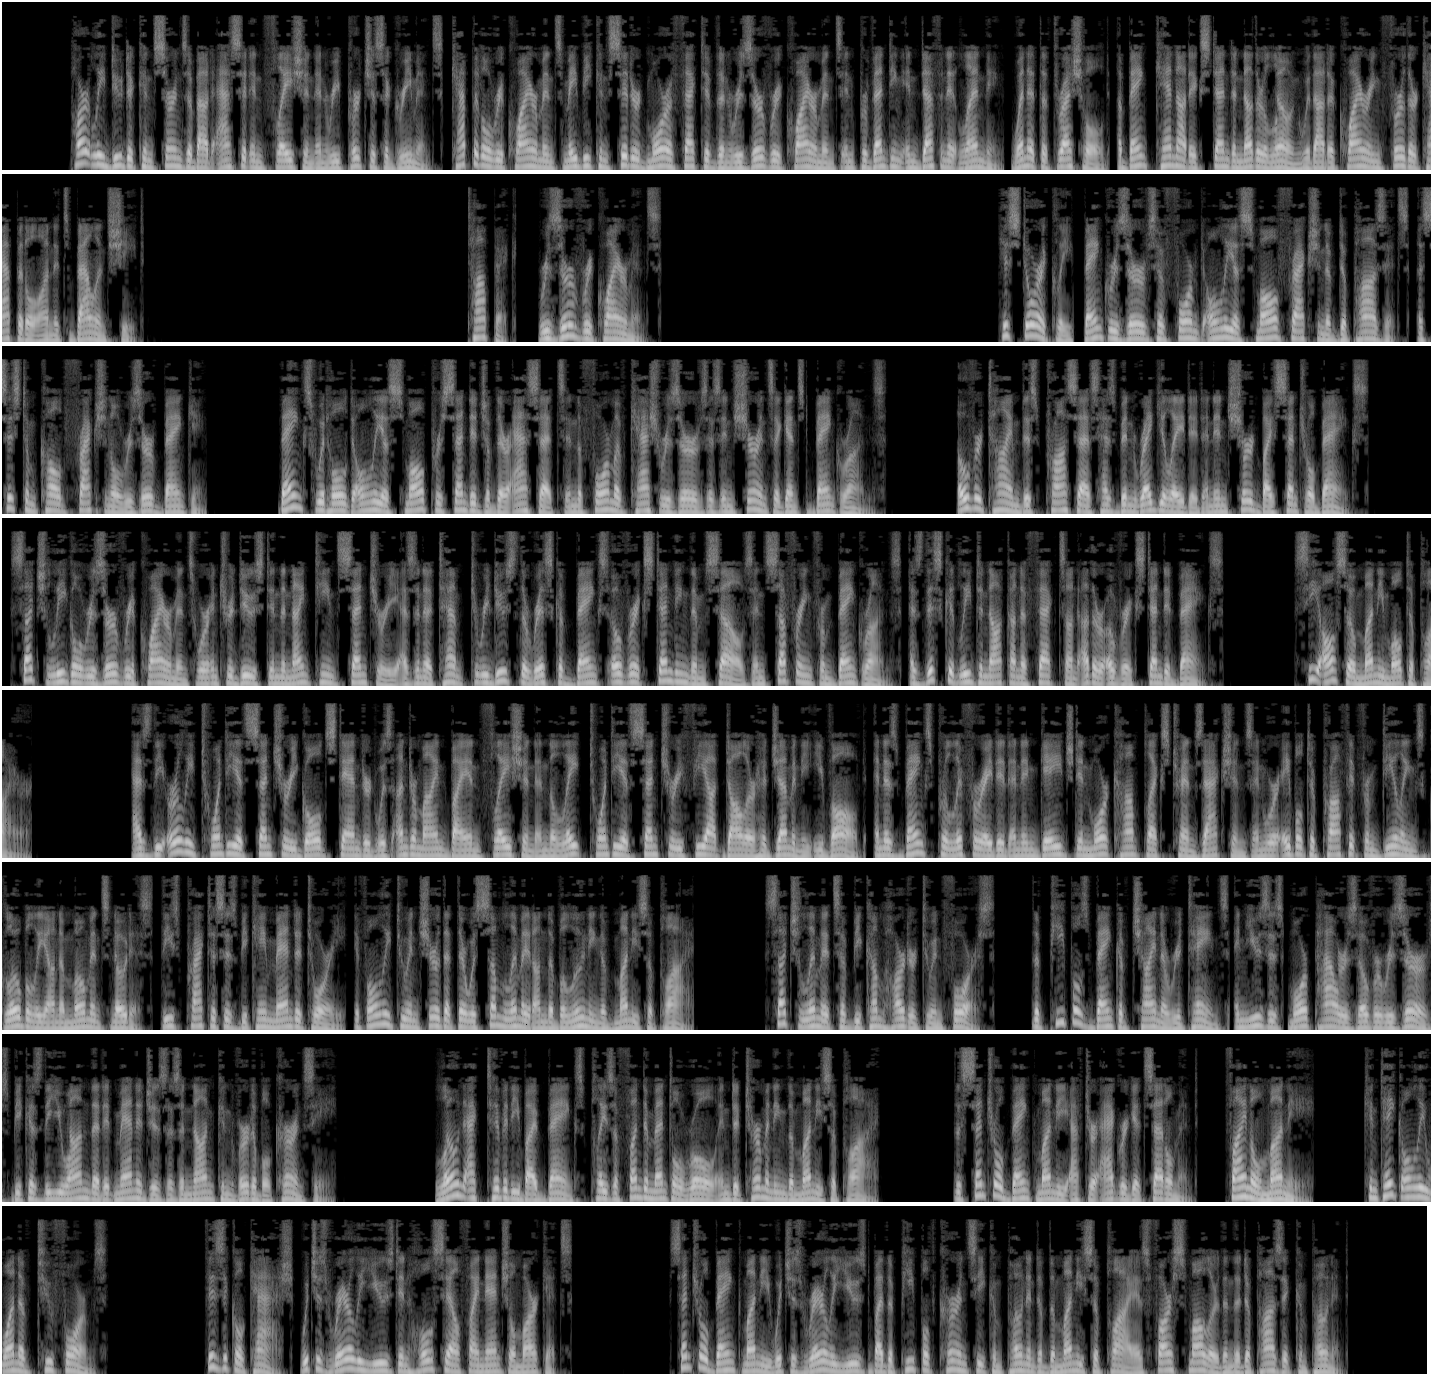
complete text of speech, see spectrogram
Partly due to concerns about asset inflation and repurchase agreements, capital requirements may be considered more effective than reserve requirements in preventing indefinite lending. When at the threshold, a bank cannot extend another loan without acquiring further capital on its balance sheet. Topic: Reserve requirements. Historically, bank reserves have formed only a small fraction of deposits, a system called fractional reserve banking. Banks would hold only a small percentage of their assets in the form of cash reserves as insurance against bank runs. Over time this process has been regulated and insured by central banks. Such legal reserve requirements were introduced in the 19th century as an attempt to reduce the risk of banks overextending themselves and suffering from bank runs, as this could lead to knock-on effects on other overextended banks. See also money multiplier. As the early 20th century gold standard was undermined by inflation and the late 20th century fiat dollar hegemony evolved, and as banks proliferated and engaged in more complex transactions and were able to profit from dealings globally on a moment's notice, these practices became mandatory, if only to ensure that there was some limit on the ballooning of money supply. Such limits have become harder to enforce. The People's Bank of China retains and uses more powers over reserves because the yuan that it manages is a non-convertible currency. Loan activity by banks plays a fundamental role in determining the money supply. The central bank money after aggregate settlement, final money, can take only one of two forms. Physical cash, which is rarely used in wholesale financial markets, Central bank money which is rarely used by the people currency component of the money supply is far smaller than the deposit component.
